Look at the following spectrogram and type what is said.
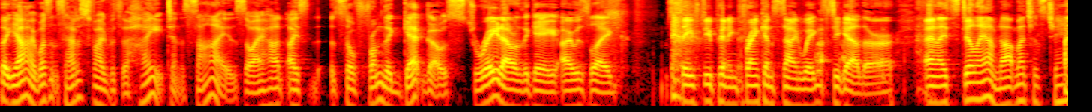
But yeah, I wasn't satisfied with the height and the size. So I had I so from the get-go straight out of the gate I was like safety pinning Frankenstein wigs together. And I still am. Not much has changed.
